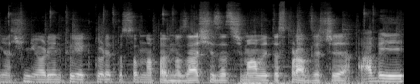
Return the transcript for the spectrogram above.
ja się nie orientuję, które to są na pewno. Zaraz się zatrzymamy, to sprawdzę, czy aby,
